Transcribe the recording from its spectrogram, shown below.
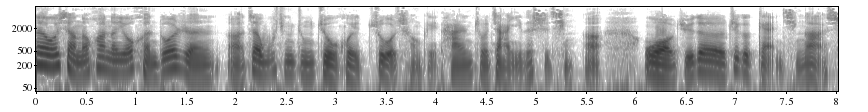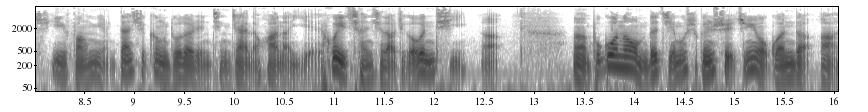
那我想的话呢，有很多人啊，在无形中就会做成给他人做嫁衣的事情啊。我觉得这个感情啊是一方面，但是更多的人情债的话呢，也会牵涉到这个问题啊。嗯，不过呢，我们的节目是跟水晶有关的啊。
